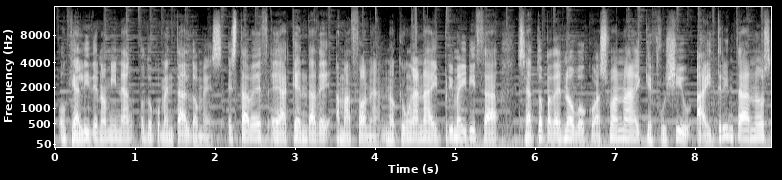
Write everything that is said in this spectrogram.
o que ali denominan o documental do mes. Esta vez é a quenda de Amazona, no que unha nai primeiriza se atopa de novo coa súa nai que fuxiu hai 30 anos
